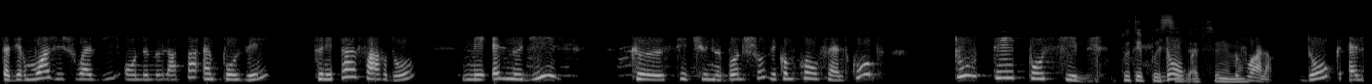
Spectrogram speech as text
C'est-à-dire moi, j'ai choisi, on ne me l'a pas imposé. Ce n'est pas un fardeau, mais elles me disent que c'est une bonne chose et comme quoi, en fin de compte, tout est possible. Tout est possible, Donc, absolument. Voilà. Donc, elles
